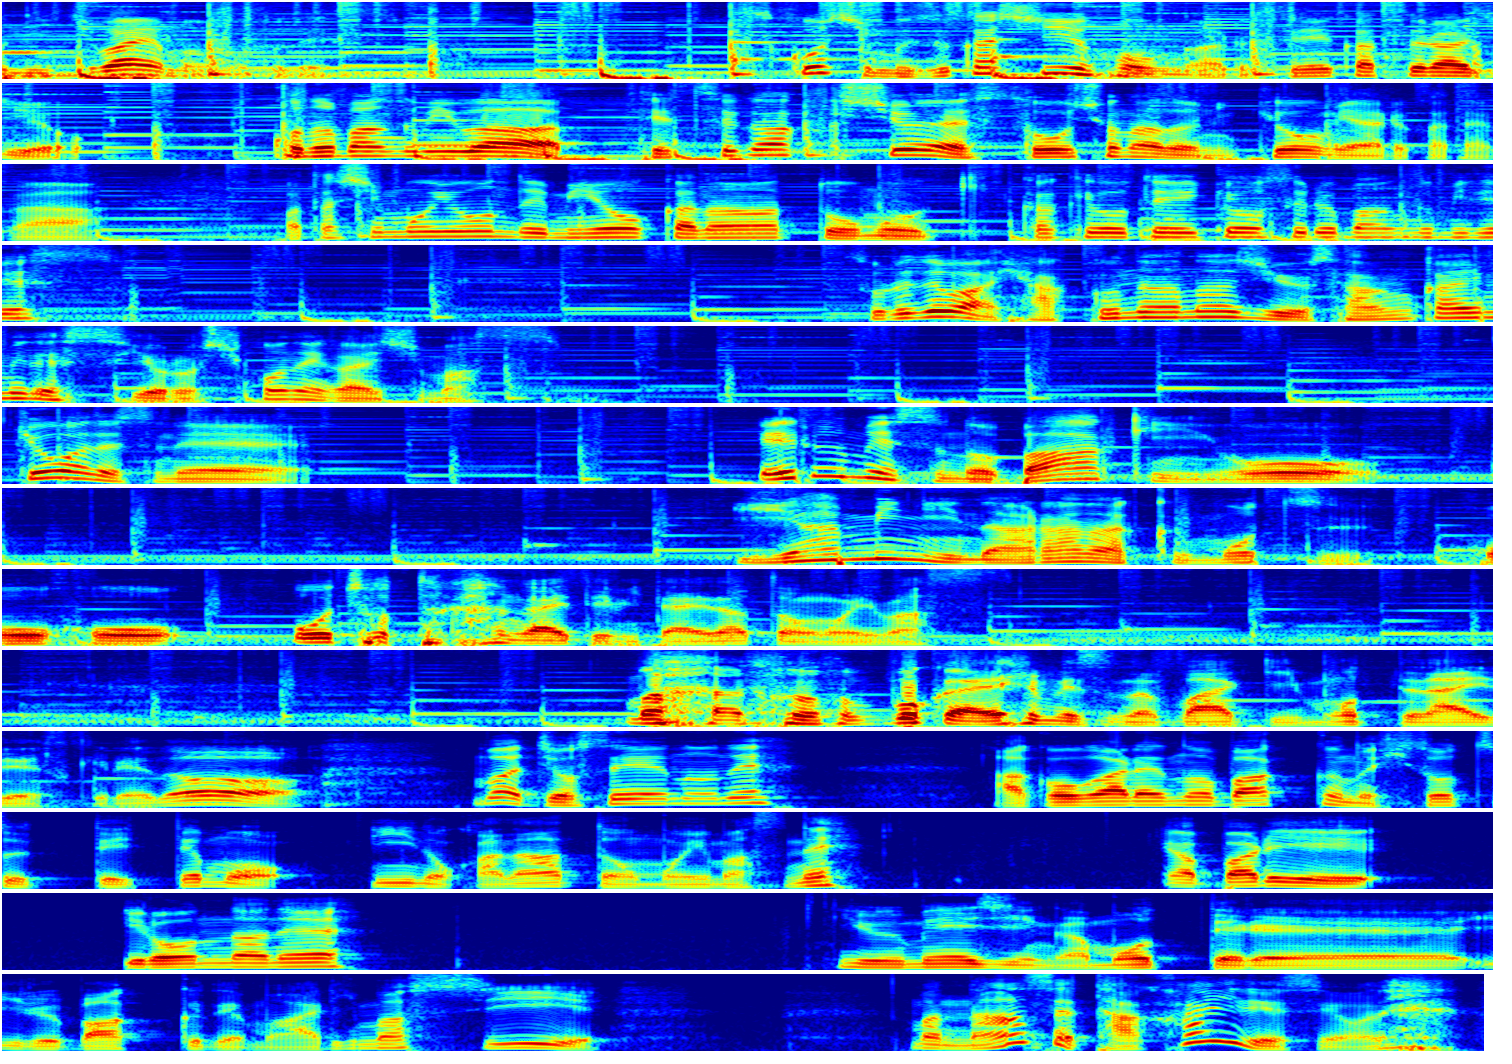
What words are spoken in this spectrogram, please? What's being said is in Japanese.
こんにちは山本です。少し難しい本がある生活ラジオ。この番組は哲学書や草書などに興味ある方が私も読んでみようかなと思うきっかけを提供する番組です。それでは173回目です。よろしくお願いします。今日はですねエルメスのバーキンを嫌味にならなく持つ方法をちょっと考えてみたいなと思います。まあ、あの、僕はエルメスのバーキン持ってないですけれど、まあ女性のね、憧れのバッグの一つって言ってもいいのかなと思いますね。やっぱり、いろんなね、有名人が持って、いるバッグでもありますし、まあなんせ高いですよね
